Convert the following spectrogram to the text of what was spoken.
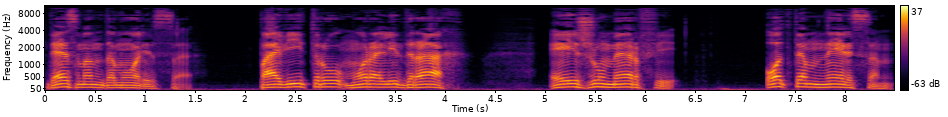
Десмонда Морриса, Павитру Моралидрах, Эйжу Мерфи, Оттем Нельсон,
